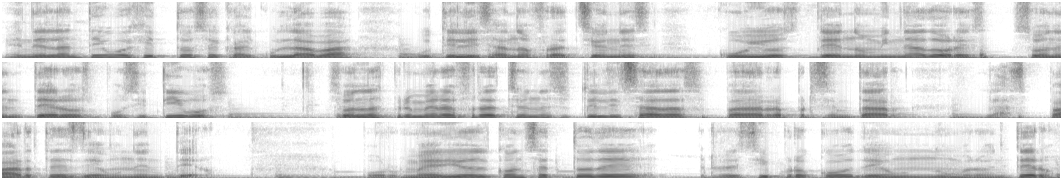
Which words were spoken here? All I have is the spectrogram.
En el antiguo Egipto se calculaba utilizando fracciones cuyos denominadores son enteros positivos. Son las primeras fracciones utilizadas para representar las partes de un entero, por medio del concepto de recíproco de un número entero.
